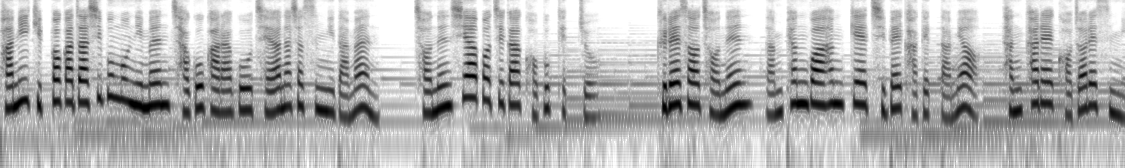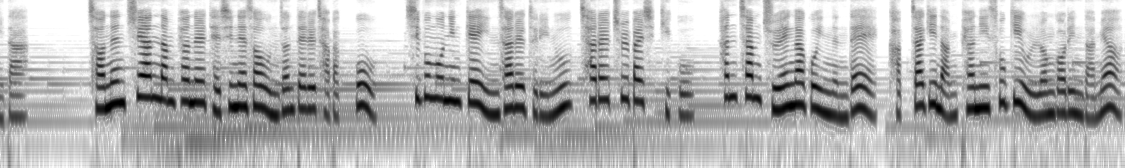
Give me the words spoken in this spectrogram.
밤이 깊어가자 시부모님은 자고 가라고 제안하셨습니다만 저는 시아버지가 거북했죠. 그래서 저는 남편과 함께 집에 가겠다며 단칼에 거절했습니다. 저는 취한 남편을 대신해서 운전대를 잡았고 시부모님께 인사를 드린 후 차를 출발시키고 한참 주행하고 있는데 갑자기 남편이 속이 울렁거린다며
